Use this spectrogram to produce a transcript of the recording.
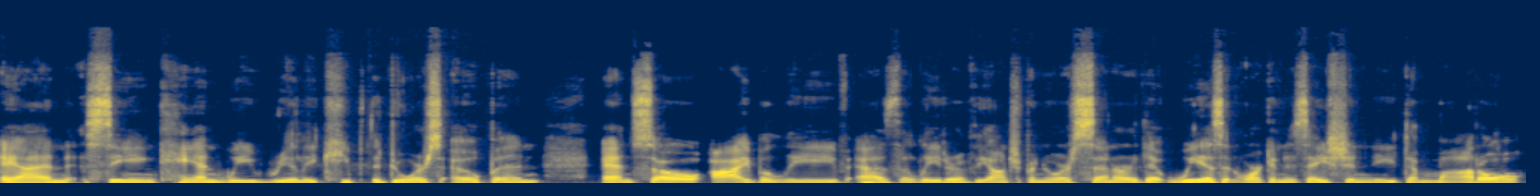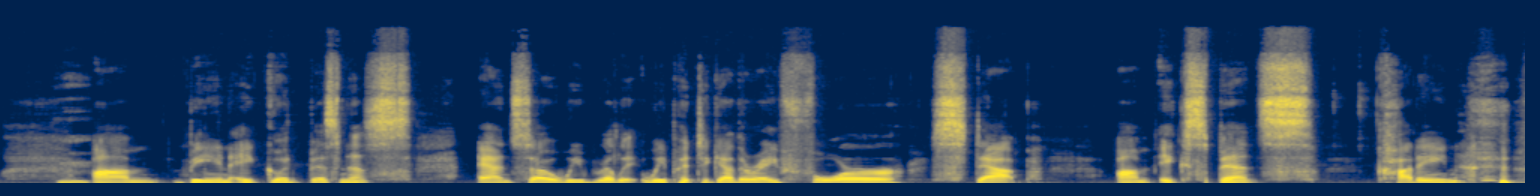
and seeing can we really keep the doors open. And so i believe as the leader of the entrepreneur center that we as an organization need to model um, being a good business. And so we really we put together a four step um, expense cutting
